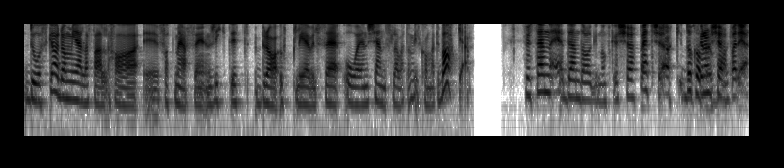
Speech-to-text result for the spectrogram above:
då ska de i alla fall ha eh, fått med sig en riktigt bra upplevelse och en känsla av att de vill komma tillbaka. För sen är den dagen de ska köpa ett kök, då, Då ska de köpa det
